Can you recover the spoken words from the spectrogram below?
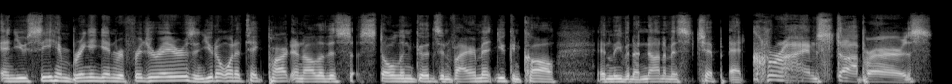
and you see him bringing in refrigerators and you don't want to take part in all of this stolen goods environment, you can call and leave an anonymous tip at Crime Stoppers.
